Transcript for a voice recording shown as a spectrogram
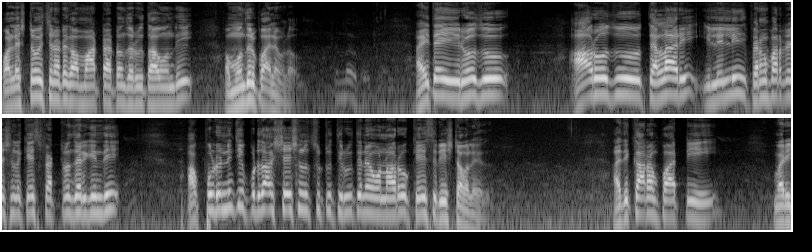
వాళ్ళు ఇష్టం వచ్చినట్టుగా మాట్లాడటం జరుగుతూ ఉంది. మందులపాలెంలో అయితే ఈరోజు ఆ రోజు తెల్లారి వీళ్ళు వెళ్ళి స్టేషన్లో కేసు పెట్టడం జరిగింది. అప్పుడు నుంచి ఇప్పుడు దాకా స్టేషన్ల చుట్టూ తిరుగుతూనే ఉన్నారు కేసు రిజిస్టర్ అవ్వలేదు. అధికారం పార్టీ మరి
